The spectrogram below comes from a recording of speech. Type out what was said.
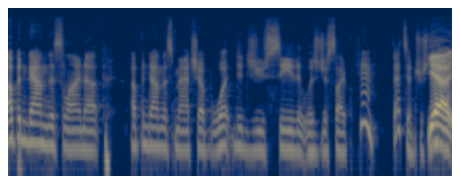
up and down this lineup, up and down this matchup, what did you see that was just like, hmm, that's interesting? Yeah,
